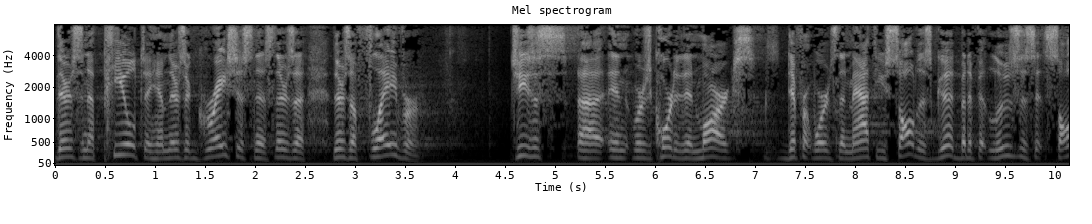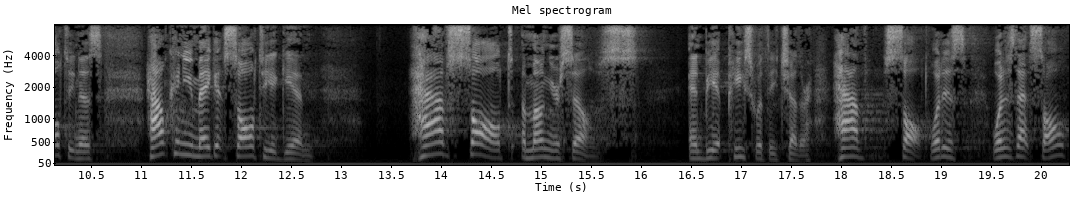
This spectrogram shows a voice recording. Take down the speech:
there's an appeal to him. There's a graciousness. There's a, there's a flavor. Jesus uh, in, was recorded in Mark's different words than Matthew. Salt is good, but if it loses its saltiness, how can you make it salty again? Have salt among yourselves and be at peace with each other. Have salt. What is, what is that salt?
